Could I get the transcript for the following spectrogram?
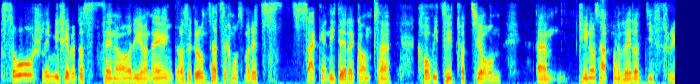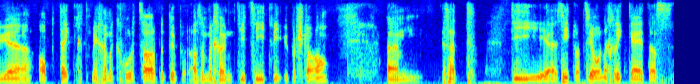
so schlimm ist eben das Szenario nicht. Also grundsätzlich muss man jetzt sagen, in dieser ganzen Covid-Situation, ähm, Kinos hat man relativ früh abdeckt. Wir können Kurzarbeit über, also man können die Zeit wie überstehen. Ähm, es hat die äh, Situation ein bisschen gegeben, dass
